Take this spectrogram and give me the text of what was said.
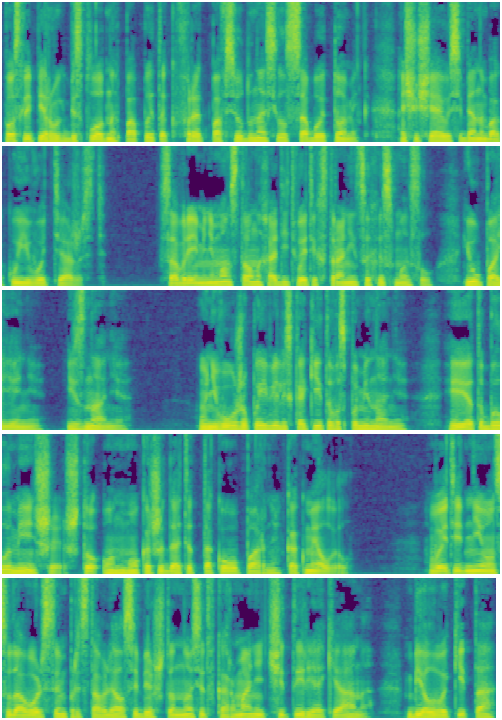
После первых бесплодных попыток Фред повсюду носил с собой томик, ощущая у себя на боку его тяжесть. Со временем он стал находить в этих страницах и смысл, и упоение, и знания. У него уже появились какие-то воспоминания, и это было меньшее, что он мог ожидать от такого парня, как Мелвилл. В эти дни он с удовольствием представлял себе, что носит в кармане четыре океана, белого кита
